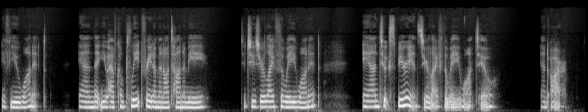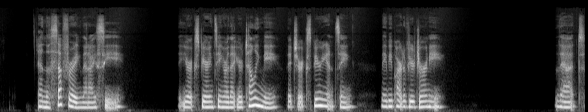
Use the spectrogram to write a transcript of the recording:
if you want it, and that you have complete freedom and autonomy to choose your life the way you want it and to experience your life the way you want to and are. And the suffering that I see that you're experiencing or that you're telling me that you're experiencing may be part of your journey that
